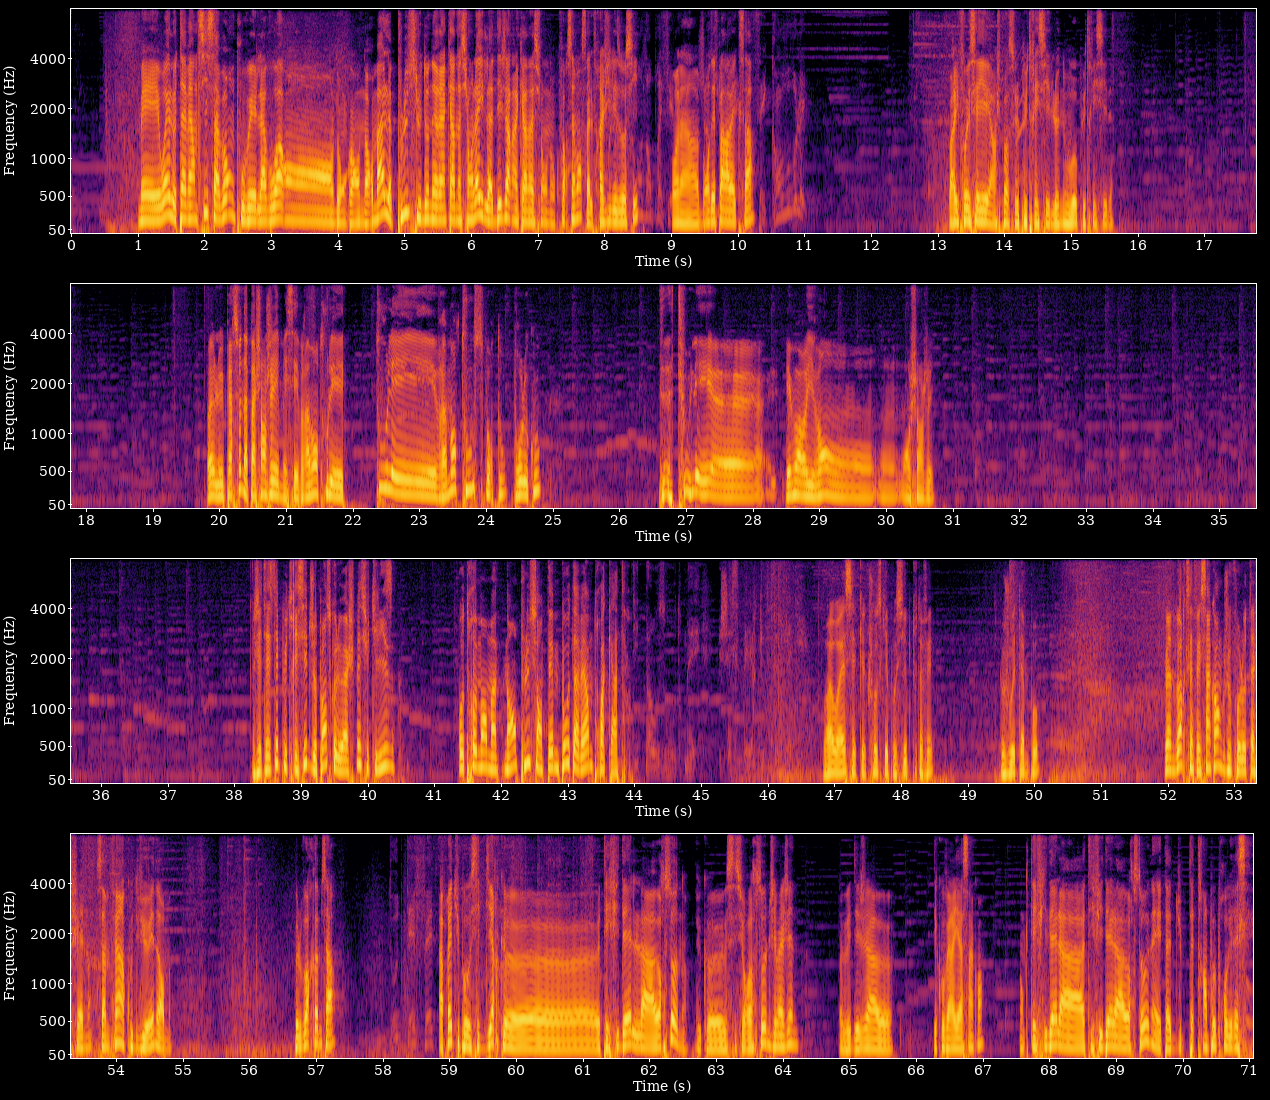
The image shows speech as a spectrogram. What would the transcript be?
Mais ouais, le Taverne 6, avant, on pouvait l'avoir en, donc en normal, plus lui donner réincarnation. Là, il a déjà réincarnation, donc forcément, ça le fragilise aussi. On a un bon départ avec ça. Bah, il faut essayer, hein, je pense, le Putricide, le nouveau Putricide. Ouais, le perso n'a pas changé, mais c'est vraiment tous les... Tous les... Vraiment tous pour tout, pour le coup. tous les, euh, les morts vivants ont, changé. J'ai testé Putricide, je pense que le HP s'utilise autrement maintenant, plus en tempo taverne 3-4. Ouais ouais, c'est quelque chose qui est possible, tout à fait. Tu peux jouer tempo. Je viens de voir que ça fait 5 ans que je follow ta chaîne. Ça me fait un coup de vieux énorme. Tu peux le voir comme ça. Après, tu peux aussi te dire que euh, t'es fidèle à Hearthstone, vu que c'est sur Hearthstone, j'imagine. On avait déjà euh, découvert il y a 5 ans. Donc t'es fidèle, à, fidèle à Hearthstone et t'as dû peut-être un peu progresser.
